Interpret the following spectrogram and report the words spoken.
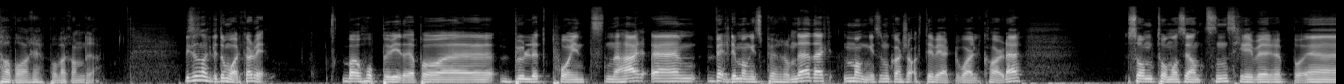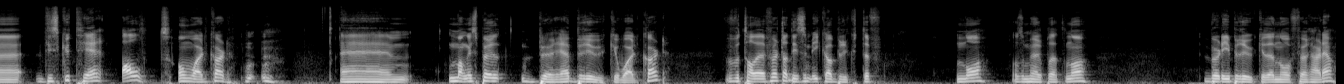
Ta vare på hverandre. Vi skal snakke litt om wildcard, vi. Bare hoppe videre på eh, bullet pointsene her. Eh, veldig mange spør om det. Det er mange som kanskje har aktivert wildcardet. Som Thomas Jansen skriver på eh, Diskuter alt om wildcard. Mange spør Bør jeg bruke wildcard. Vi får ta det først. da. de som ikke har brukt det nå, og som hører på dette nå, bør de bruke det nå før helga?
